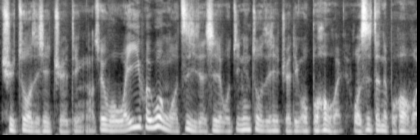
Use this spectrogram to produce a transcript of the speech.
去做这些决定了。所以我唯一会问我自己的是，我今天做这些决定，我不后悔，我是真的不后悔。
